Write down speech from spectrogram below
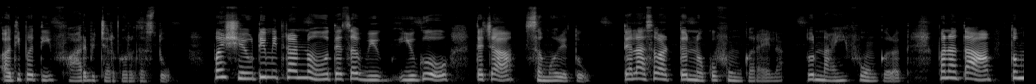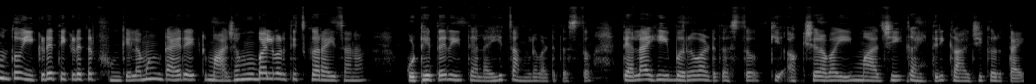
अधिपती फार विचार करत असतो. पण शेवटी मित्रांनो त्याचा वि युगो त्याच्यासमोर येतो. त्याला असं वाटतं नको फोन करायला. तो नाही फोन करत. पण आता तो म्हणतो इकडे तिकडे तर फोन केला. मग डायरेक्ट माझ्या मोबाईलवरतीच करायचा ना. कुठेतरी त्यालाही चांगलं वाटत असतं. त्यालाही बरं वाटत असतं की अक्षराबाई माझी काहीतरी काळजी करताय.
